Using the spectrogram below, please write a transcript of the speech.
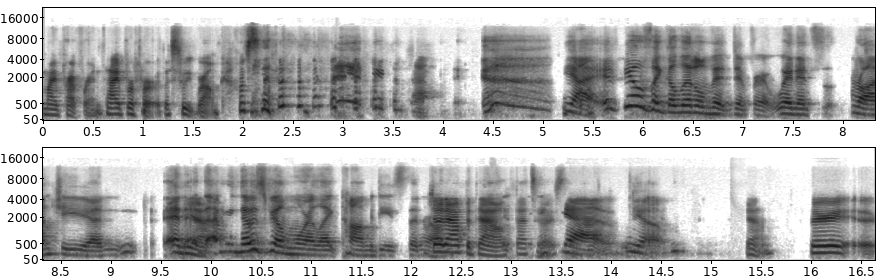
my preference. I prefer the sweet rom coms. yeah, it feels like a little bit different when it's raunchy and and, yeah. I mean those feel more like comedies than Judd Apatow. That's what I was Yeah, yeah, yeah. Very,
